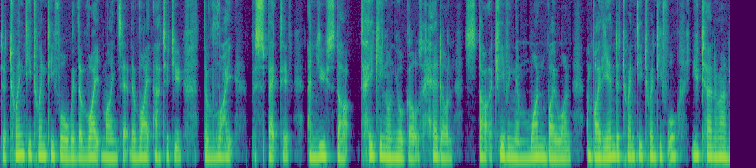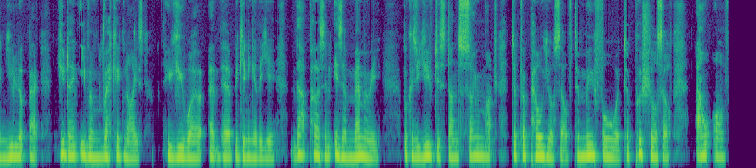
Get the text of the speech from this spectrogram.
to 2024 with the right mindset, the right attitude, the right perspective, and you start taking on your goals head on, start achieving them one by one. And by the end of 2024, you turn around and you look back, you don't even recognize who you were at the beginning of the year. That person is a memory because you've just done so much to propel yourself, to move forward, to push yourself out of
